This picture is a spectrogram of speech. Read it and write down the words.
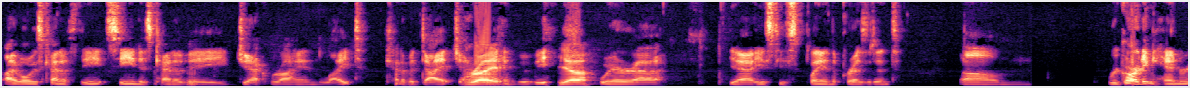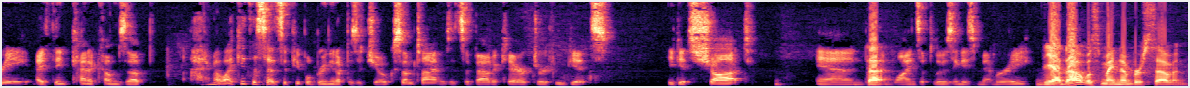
I've always kind of th- seen as kind of a Jack Ryan light, kind of a diet Jack Right. Ryan movie yeah where, uh, yeah, he's he's playing the president. Um, regarding Henry, I think kind of comes up. I don't know. I get the sense that people bring it up as a joke sometimes. It's about a character who gets he gets shot and, That- winds up losing his memory. yeah that was my number seven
